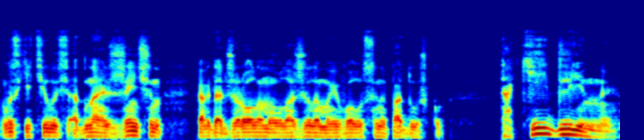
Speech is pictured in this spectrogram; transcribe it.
Восхитилась одна из женщин, когда Джеролома уложила мои волосы на подушку. «Такие длинные!»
